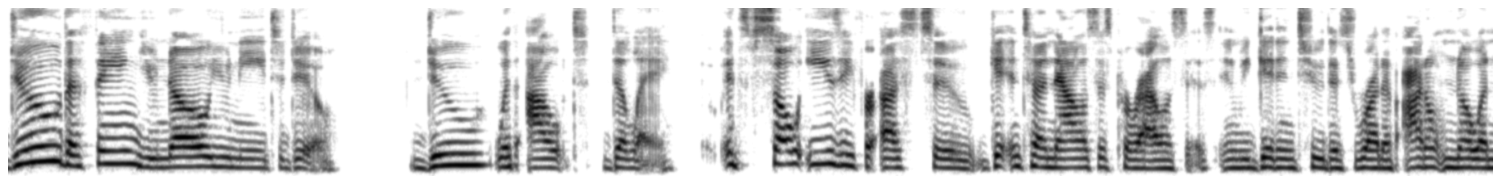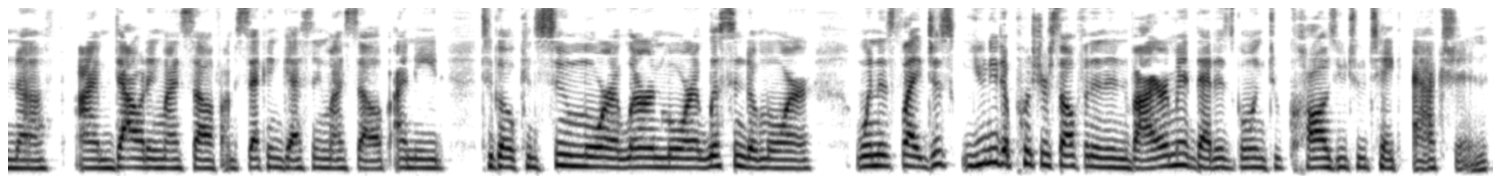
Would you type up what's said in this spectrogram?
Do the thing you know you need to do. Do without delay it's so easy for us to get into analysis paralysis and we get into this rut of, I don't know enough. I'm doubting myself. I'm second guessing myself. I need to go consume more, learn more, listen to more. When it's like, just, you need to put yourself in an environment that is going to cause you to take action,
